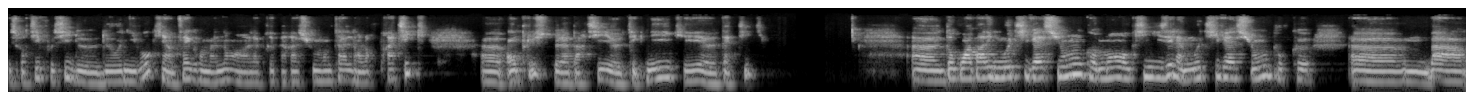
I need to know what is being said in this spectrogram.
les sportifs aussi de, de, haut niveau qui intègrent maintenant hein, la préparation mentale dans leur pratique, en plus de la partie technique et tactique. Euh, donc, on va parler de motivation, comment optimiser la motivation pour que, euh, bah,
